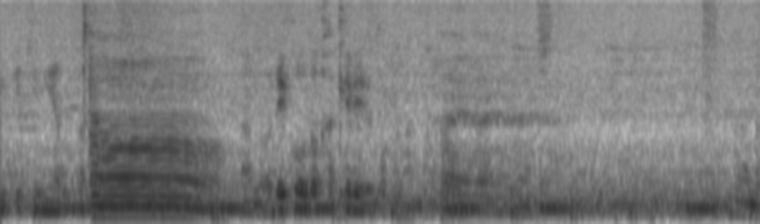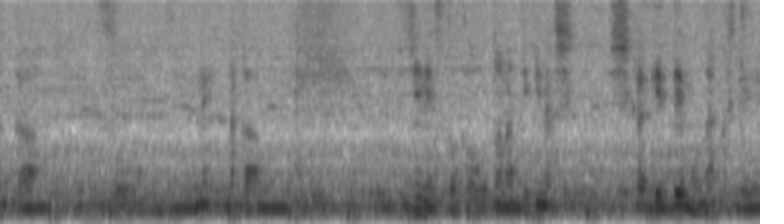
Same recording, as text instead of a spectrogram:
験的にやった。のああのレコードかけれるとかなんか。あはいはいはい。なんかそうねなんかビジネスとか大人的なし仕掛けでもなくても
